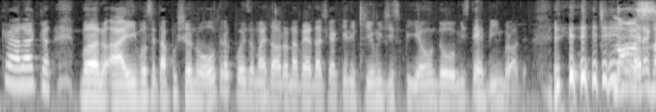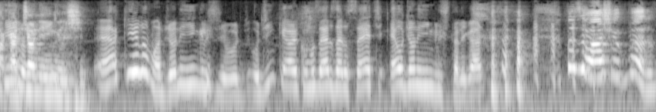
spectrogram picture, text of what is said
Caraca. Mano, aí você tá puxando outra coisa mais da hora, na verdade, que é aquele filme de espião do Mr. Bean, brother. Nossa, cara. Johnny English. É aquilo, mano, Johnny English. O, o Jim Carrey como 007 é o Johnny English, tá ligado? Mas eu acho, mano,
